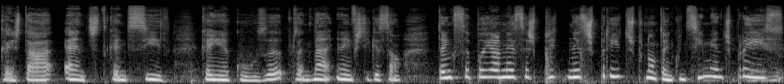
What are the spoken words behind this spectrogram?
quem está antes de quem decide, quem acusa, portanto, na, na investigação, tem que se apoiar nessas, nesses peritos, porque não tem conhecimentos para isso.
